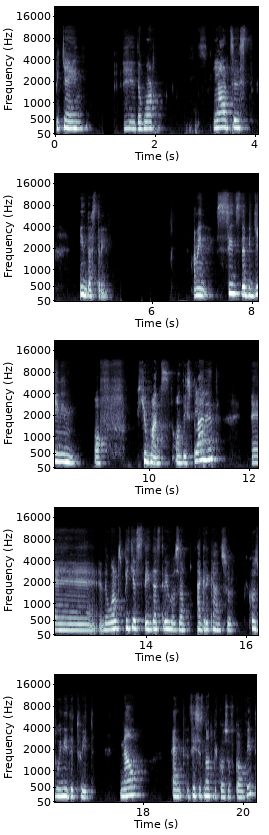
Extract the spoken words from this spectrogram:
became uh, the world's largest industry. I mean, since the beginning of humans on this planet, uh, the world's biggest industry was agriculture because we needed to eat. Now and this is not because of COVID,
